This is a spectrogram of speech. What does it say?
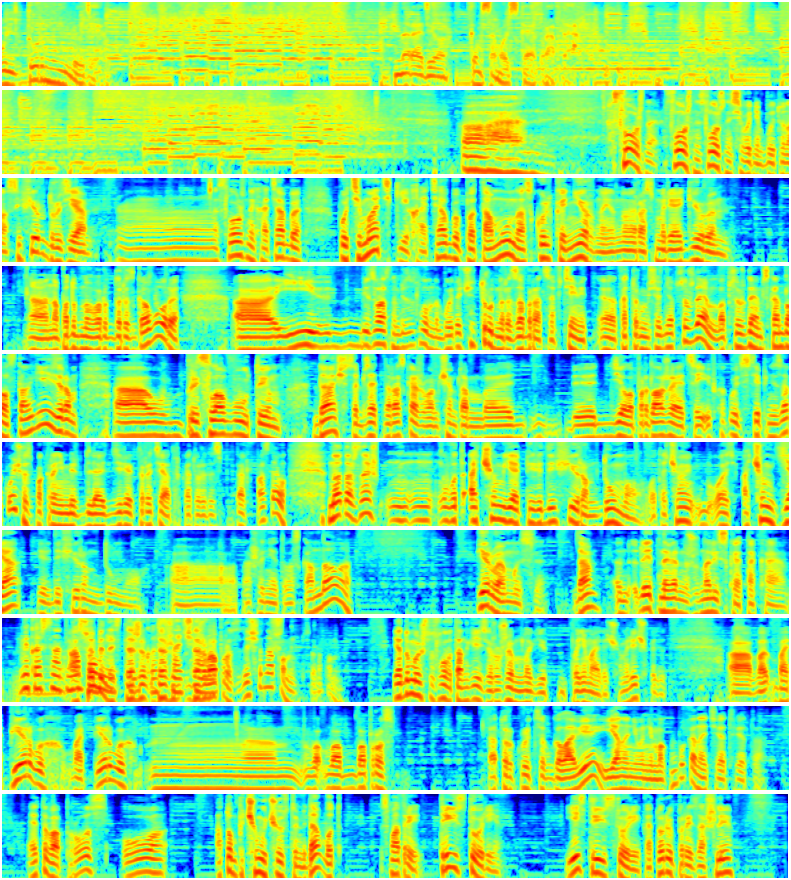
Культурные люди. На радио «Комсомольская правда». А, Сложно, сложный, сложный сегодня будет у нас эфир, друзья. Сложный хотя бы по тематике, хотя бы по тому, насколько нервно иной раз мы реагируем на подобного рода разговоры. А, И без вас, ну, безусловно, будет очень трудно разобраться в теме, э, которую мы сегодня обсуждаем. Обсуждаем скандал с Тангейзером, а, пресловутым. Да, сейчас обязательно расскажем вам, чем там э, э, дело продолжается и в какой-то степени закончилось, по крайней мере, для директора театра, который этот спектакль поставил. Но, Наташа, знаешь, вот о чем я перед эфиром думал, вот о чем, о чем я перед эфиром думал а, отношении этого скандала. Первая мысль, да, это, наверное, журналистская такая Мне кажется, надо особенность, даже, даже, сначала. даже вопрос. Да сейчас напомню, все напомню. Я думаю, что слово тангейзер уже многие понимают, о чем речь пойдет. А, во- во-первых, во-первых, э, во- во- вопрос, который крутится в голове, и я на него не могу пока найти ответа. Это вопрос о, о том, почему чувствами, да? Вот смотри, три истории. Есть три истории, которые произошли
